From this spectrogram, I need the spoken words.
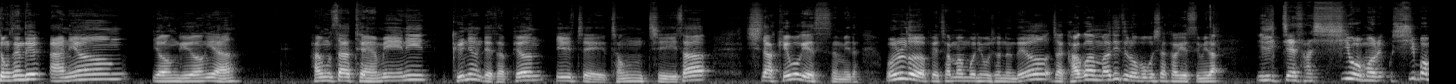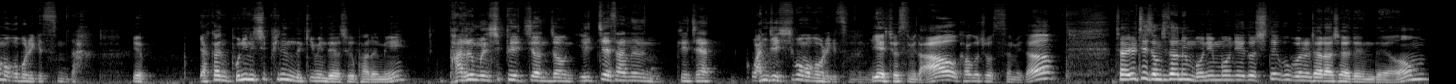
동생들 안녕. 영규영이야. 한국사 태민이 근현대사편 일제 정치사 시작해 보겠습니다. 오늘도 옆에 잠만보님 오셨는데요. 자 각오 한마디 들어보고 시작하겠습니다. 일제사 씹어 먹 씹어 먹어버리겠습니다. 예 약간 본인이 씹히는 느낌인데요 지금 발음이. 발음은 씹힐지언정 일제사는 그 제가 완전히 씹어 먹어버리겠습니다. 예 좋습니다. 아우 각오 좋습니다. 자 일제 정치사는 뭐니 뭐니 해도 시대 구분을 잘 하셔야 되는데요.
